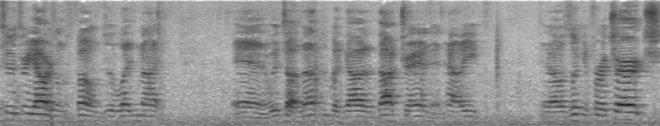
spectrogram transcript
two or three hours on the phone till late night, and we taught nothing but God and doctrine and how he, you know, I was looking for a church,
